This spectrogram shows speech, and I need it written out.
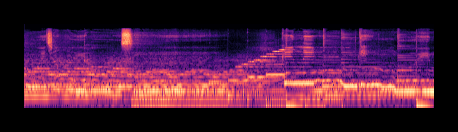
會在何時？眷戀竟回夢，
